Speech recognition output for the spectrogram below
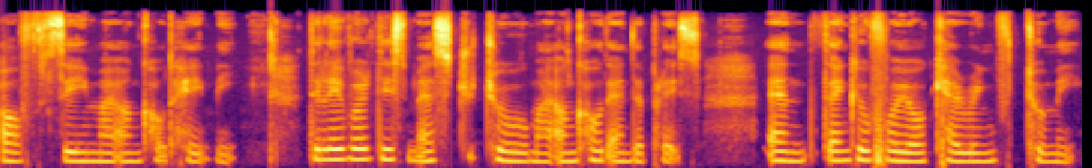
of seeing my uncle hate me. Deliver this message to my uncle and the police, and thank you for your caring to me.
